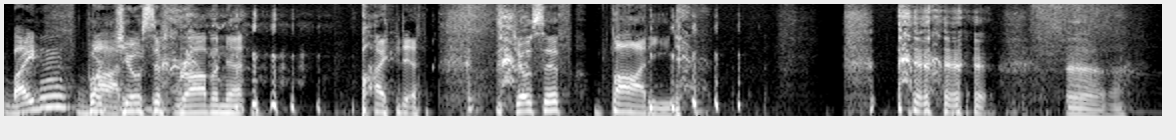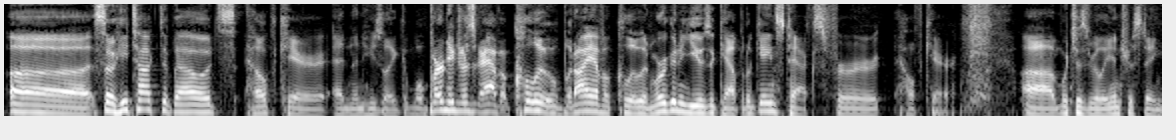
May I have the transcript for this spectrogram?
Biden. Poor bodied. Joseph Robinette Biden. Joseph bodied. Uh, so he talked about healthcare, and then he's like, "Well, Bernie doesn't have a clue, but I have a clue, and we're going to use a capital gains tax for healthcare." Um, which is really interesting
